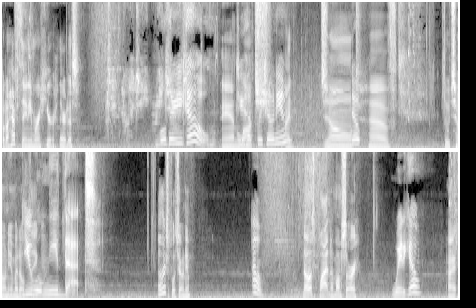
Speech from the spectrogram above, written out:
But I have thamium right here. There it is. Well, there you go. And Do you have plutonium? I don't Nope. have plutonium. I don't You think. will need that. Oh, there's plutonium. Oh, No, that's platinum. I'm sorry. way to go. All right.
